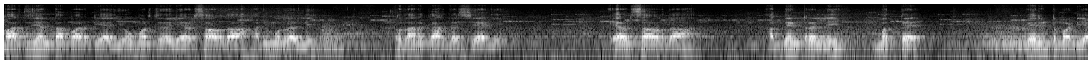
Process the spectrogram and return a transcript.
ಭಾರತೀಯ ಜನತಾ ಪಾರ್ಟಿಯ ಯುವ ಮೋರ್ಚಾದಲ್ಲಿ ಎರಡು ಸಾವಿರದ ಹದಿಮೂರರಲ್ಲಿ ಪ್ರಧಾನ ಕಾರ್ಯದರ್ಶಿಯಾಗಿ, ಎರಡು ಸಾವಿರದ ಹದಿನೆಂಟರಲ್ಲಿ ಮತ್ತೆ ಪೇರೆಂಟ್ ಬಾಡಿಯ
